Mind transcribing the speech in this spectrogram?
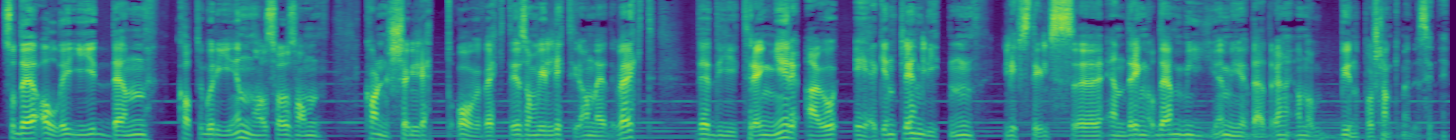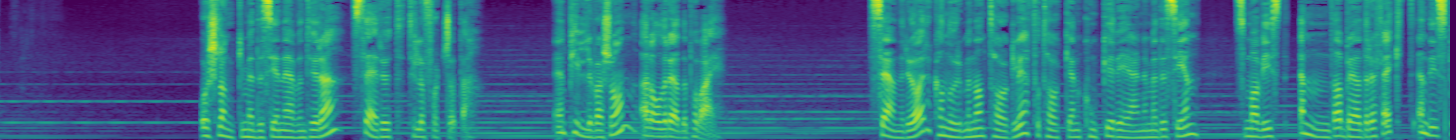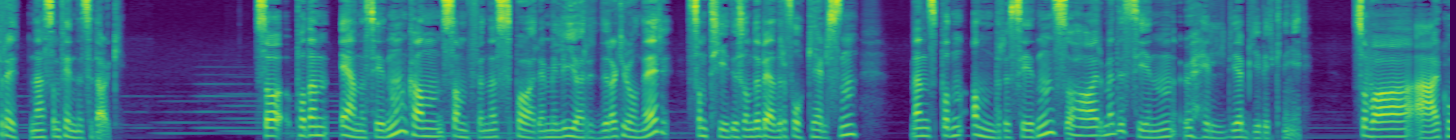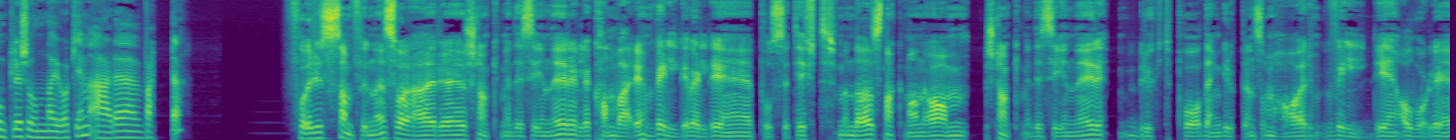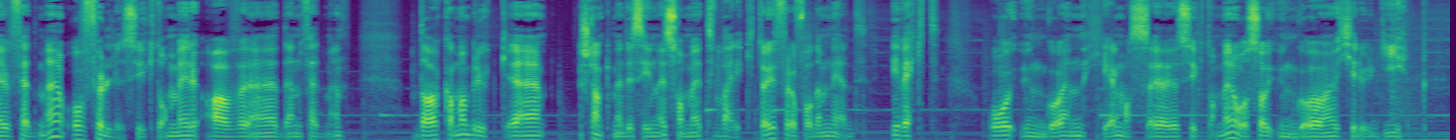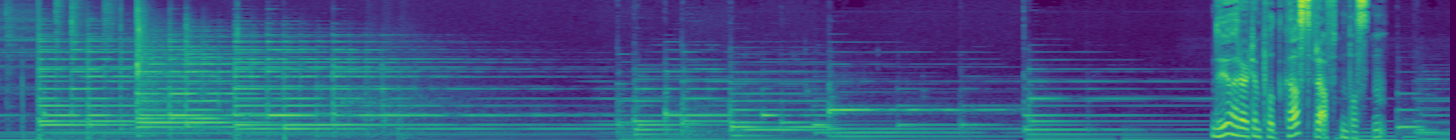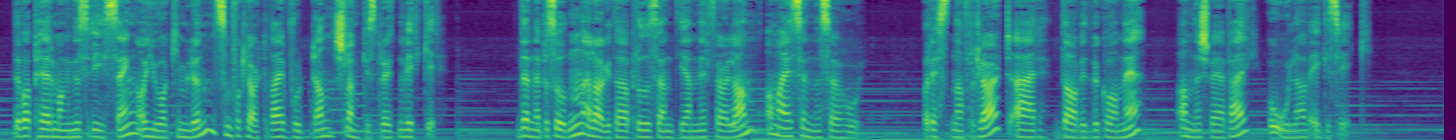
Så det alle i den kategorien, altså sånn kanskje lett overvektig som vil litt ned i vekt, det de trenger er jo egentlig en liten livsstilsendring, og det er mye, mye bedre enn å begynne på slankemedisiner. Og slankemedisineventyret ser ut til å fortsette. En pilleversjon er allerede på vei. Senere i år kan nordmenn antagelig få tak i en konkurrerende medisin som har vist enda bedre effekt enn de sprøytene som finnes i dag. Så på den ene siden kan samfunnet spare milliarder av kroner, samtidig som det bedrer folkehelsen, mens på den andre siden så har medisinen uheldige bivirkninger. Så hva er konklusjonen da, Joakim, er det verdt det? For samfunnet så er eh, slankemedisiner, eller kan være, veldig, veldig positivt. Men da snakker man jo om slankemedisiner brukt på den gruppen som har veldig alvorlig fedme og følgesykdommer av eh, den fedmen. Da kan man bruke slankemedisiner som et verktøy for å få dem ned i vekt. Og unngå en hel masse sykdommer, og også unngå kirurgi. Du har hørt en podkast fra Aftenposten. Det var Per Magnus Riseng og Joakim Lund som forklarte deg hvordan slankesprøyten virker. Denne episoden er laget av produsent Jenny Førland og meg, Synne Søhol. Og resten av Forklart er David Vekoni, Anders Weberg og Olav Eggesvik.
